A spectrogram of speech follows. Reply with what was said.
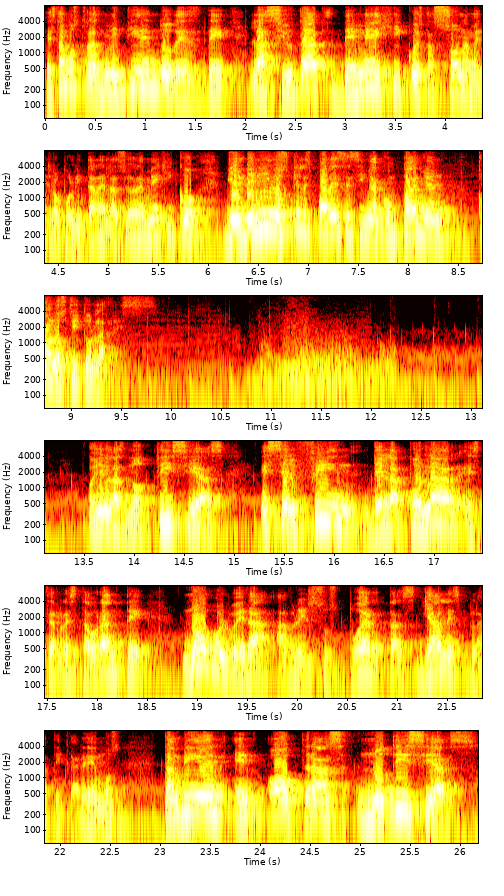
Estamos transmitiendo desde la Ciudad de México, esta zona metropolitana de la Ciudad de México. Bienvenidos. ¿Qué les parece si me acompañan con los titulares? Hoy en las noticias es el fin de la Polar, este restaurante no volverá a abrir sus puertas, ya les platicaremos. También en otras noticias,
